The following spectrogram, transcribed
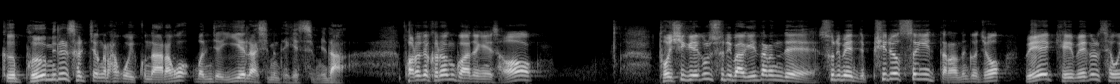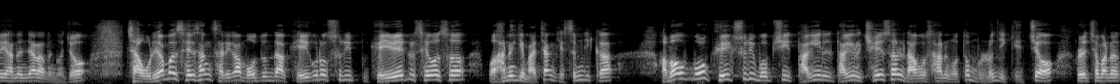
그 범위를 설정을 하고 있구나라고 먼저 이해를 하시면 되겠습니다. 바로 그런 과정에서 도시계획을 수립하기 위하는데 수립에 이제 필요성이 있다는 거죠. 왜 계획을 세워야 하느냐라는 거죠. 자, 우리가 뭐 세상살이가 모든 다 계획으로 수립, 계획을 세워서 뭐 하는 게 맞지 않겠습니까? 아마 뭐 계획 수립 없이 당일, 당일 최선을 다하고 사는 것도 물론 있겠죠. 그렇지만은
